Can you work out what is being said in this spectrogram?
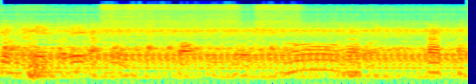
จุดอันนี้ตัวนี้กับตัวฟอกนู่นโอ้ครับครับครับ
